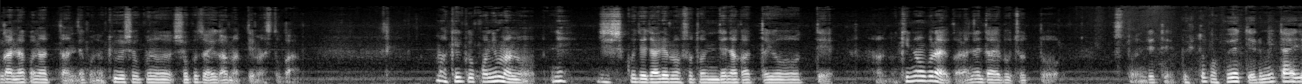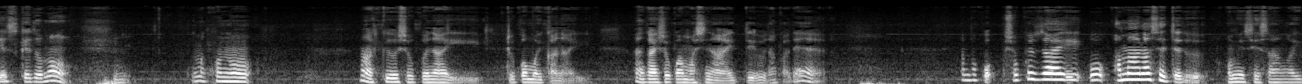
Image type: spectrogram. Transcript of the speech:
がなくなったんで、この給食の食材が余ってますとか。まあ、結局、今のね、自粛で誰も外に出なかったよってあの昨日ぐらいからねだいぶちょっと外に出ていく人も増えているみたいですけども、うんまあ、この、まあ、給食ない旅行も行かない外食はあんましないっていう中でやっぱこう食材を余らせてるお店さんがいっ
